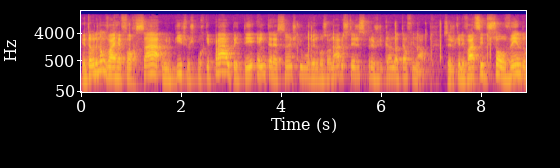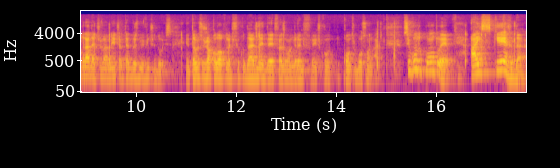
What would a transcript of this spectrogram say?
Então, ele não vai reforçar o impeachment, porque para o PT é interessante que o governo Bolsonaro esteja se prejudicando até o final. Ou seja, que ele vá se dissolvendo gradativamente até 2022. Então, isso já coloca uma dificuldade na ideia de fazer uma grande frente contra o Bolsonaro. Segundo ponto é: a esquerda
